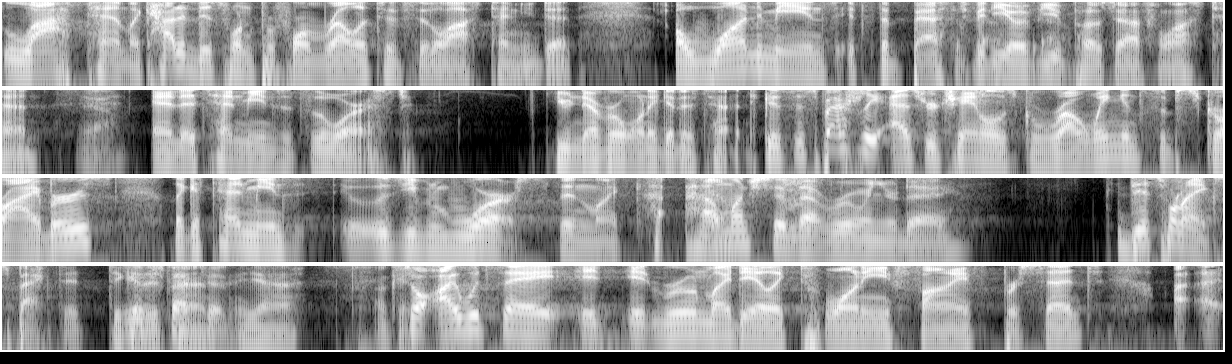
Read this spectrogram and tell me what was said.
last 10. Like how did this one perform relative to the last 10 you did? A 1 means it's the best video best, of you yeah. posted after the last 10. Yeah. And a 10 means it's the worst. You never want to get a 10 because especially as your channel is growing in subscribers, like a 10 means it was even worse than like How much did that ruin your day? this one I expected to You get a 10. Yeah. Okay, so so- I would say it, it ruined my day like 25%. I, I-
